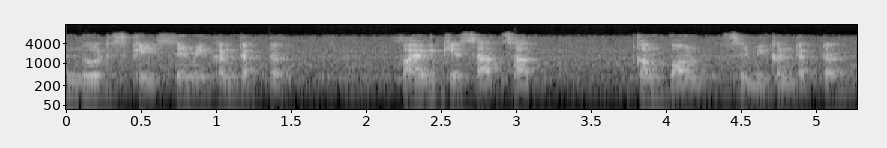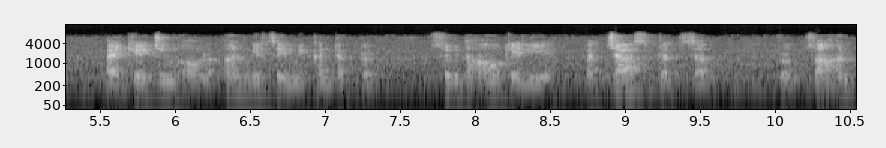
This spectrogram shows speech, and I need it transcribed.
नोड्स के सेमीकंडक्टर फाइव के साथ साथ कंपाउंड सेमीकंडक्टर पैकेजिंग और अन्य सेमीकंडक्टर सुविधाओं के लिए 50 प्रतिशत प्रोत्साहन।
